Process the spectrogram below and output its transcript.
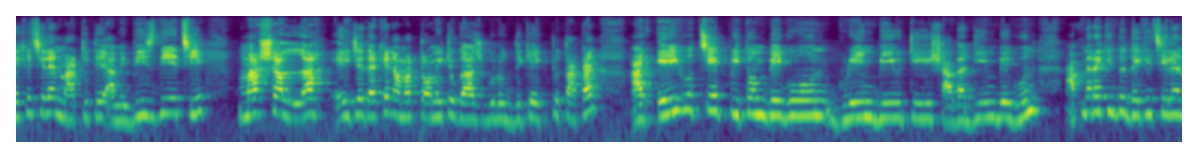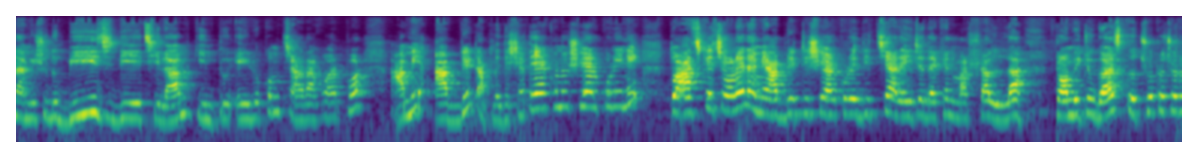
দেখেছিলেন মাটিতে আমি বীজ দিয়েছি। মার্শাল্লাহ এই যে দেখেন আমার টমেটো গাছগুলোর দিকে একটু তাকান। আর এই হচ্ছে প্রীতম বেগুন, গ্রিন বিউটি, সাদা ডিম বেগুন। আপনারা কিন্তু দেখেছিলেন আমি শুধু বীজ দিয়েছিলাম, কিন্তু এইরকম চারা হওয়ার পর আমি আপডেট আপনাদের সাথে এখনও শেয়ার করিনি। তো আজকে চলেন, আমি আপডেটটি শেয়ার করে দিচ্ছি। আর এই যে দেখেন মার্শাল্লাহ টমেটো গাছ তো ছোট ছোট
